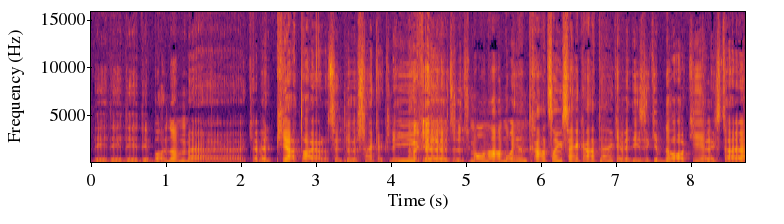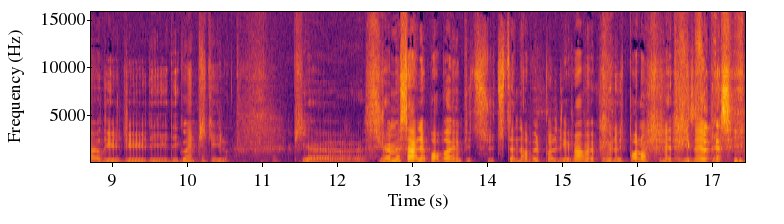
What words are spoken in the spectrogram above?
Des, des, des, des bonhommes euh, qui avaient le pied à terre, là, tu sais, 200 quelques livres, euh, du, du monde en moyenne 35-50 ans, qui avait des équipes de hockey à l'extérieur, des, des, des, des gars impliqués. Là. Puis euh, si jamais ça allait pas bien, puis tu tu t'énervais le poil des jambes un peu, là, pas long que tu te maîtrisais. puis-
